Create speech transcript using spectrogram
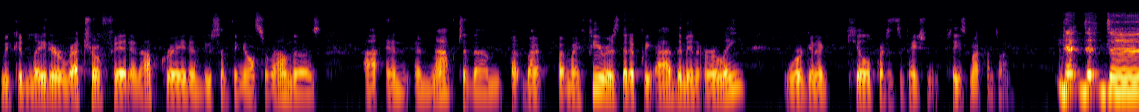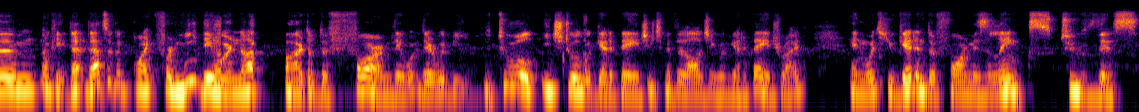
we could later retrofit and upgrade and do something else around those uh, and, and map to them. But, but, but my fear is that if we add them in early, we're going to kill participation. Please, Marc-Antoine. The, the, the, um, okay, that, that's a good point. For me, they were not part of the form. They were, there would be the tool, each tool would get a page, each methodology would get a page, right? And what you get in the form is links to this.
